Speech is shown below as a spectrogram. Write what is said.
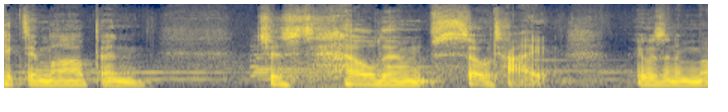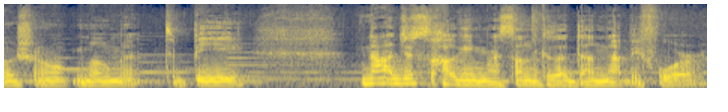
Picked him up and just held him so tight. It was an emotional moment to be not just hugging my son because I'd done that before,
